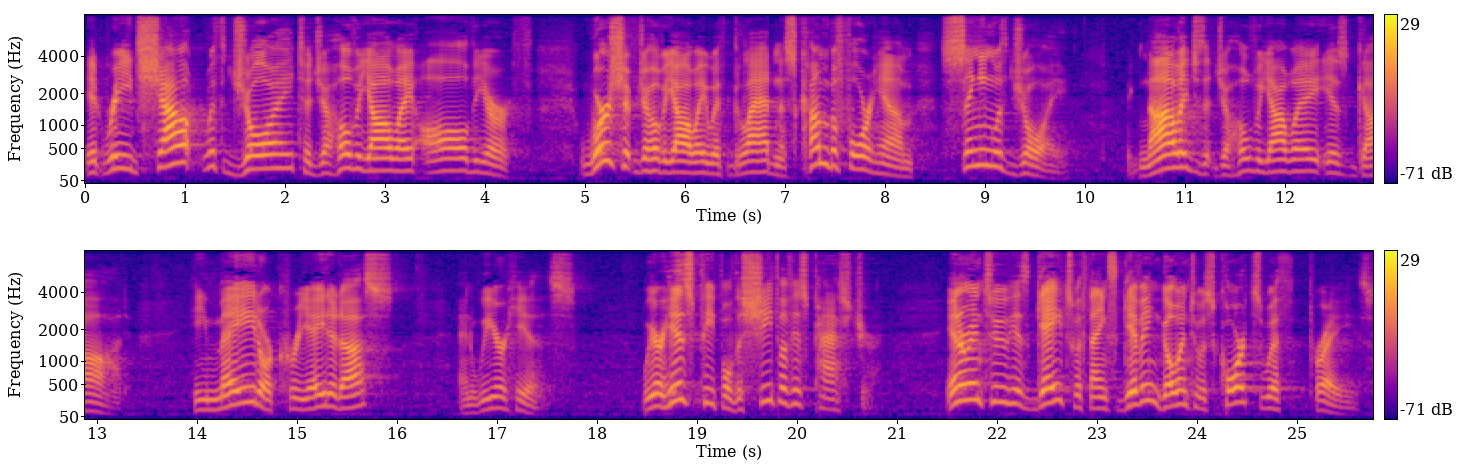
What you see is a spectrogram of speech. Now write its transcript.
it reads Shout with joy to Jehovah Yahweh, all the earth. Worship Jehovah Yahweh with gladness. Come before him singing with joy. Acknowledge that Jehovah Yahweh is God. He made or created us, and we are His. We are his people, the sheep of his pasture. Enter into his gates with thanksgiving, go into his courts with praise.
